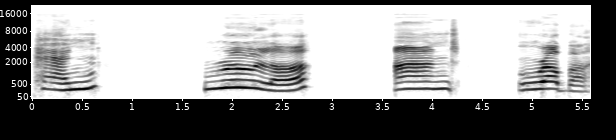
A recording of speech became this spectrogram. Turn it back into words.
pen, ruler, and rubber.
